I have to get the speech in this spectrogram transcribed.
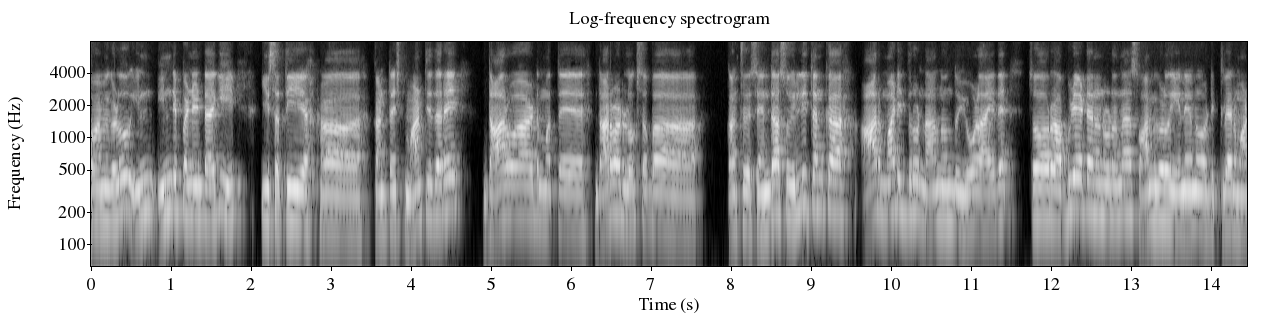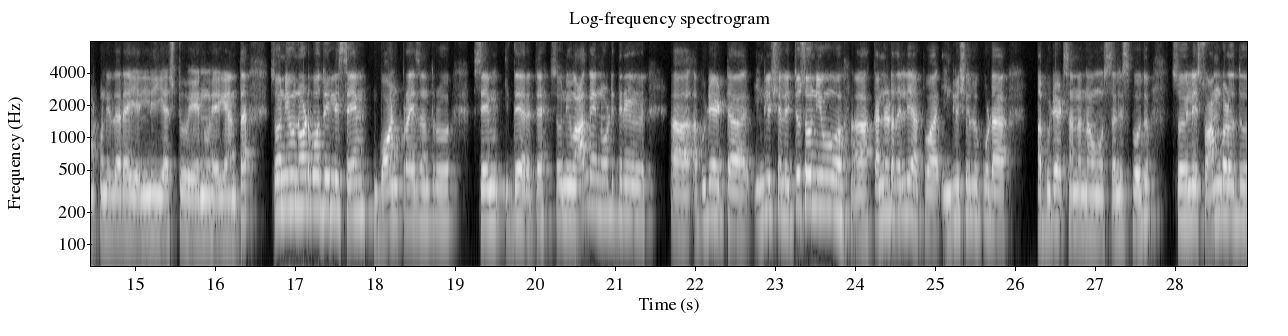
ಸ್ವಾಮಿಗಳು ಇನ್ ಇಂಡಿಪೆಂಡೆಂಟ್ ಆಗಿ ಈ ಸತಿ ಕಂಟೆಸ್ಟ್ ಮಾಡ್ತಿದ್ದಾರೆ. ಧಾರವಾಡ ಮತ್ತೆ ಧಾರವಾಡ ಲೋಕಸಭಾ ಕಾನ್ಸ್ಟಿಟ್ಯೂನ್ಸಿಯಿಂದ ಸೊ ಇಲ್ಲಿ ತನಕ ಆರ್ ಮಾಡಿದ್ರು, ನಾನೊಂದು ಏಳು ಆಗಿದೆ. ಸೊ ಅವ್ರ ಅಪ್ಡೇಟ್ ಅನ್ನ ನೋಡೋಣ. ಸ್ವಾಮಿಗಳು ಏನೇನೋ ಡಿಕ್ಲೇರ್ ಮಾಡ್ಕೊಂಡಿದ್ದಾರೆ, ಎಲ್ಲಿ, ಎಷ್ಟು, ಏನು, ಹೇಗೆ ಅಂತ. ಸೊ ನೀವು ನೋಡ್ಬೋದು, ಇಲ್ಲಿ ಸೇಮ್ ಬಾಂಡ್ ಪ್ರೈಸ್ ಅಂತೂ ಸೇಮ್ ಇದ್ದೇ ಇರುತ್ತೆ. ಸೊ ನೀವು ಆಗ್ಲೇ ನೋಡಿದ್ರಿ ಅಪ್ಡೇಟ್ ಇಂಗ್ಲಿಷ್ ಅಲ್ಲಿ ಇತ್ತು ಸೊ ನೀವು ಕನ್ನಡದಲ್ಲಿ ಅಥವಾ ಇಂಗ್ಲಿಷಲ್ಲೂ ಕೂಡ ಅಪ್ಡೇಟ್ಸ್ ಅನ್ನ ನಾವು ಸಲ್ಲಿಸಬಹುದು ಸೊ ಇಲ್ಲಿ ಸ್ವಾಮಿಗಳದ್ದು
